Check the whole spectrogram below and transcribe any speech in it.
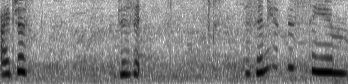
I just. Does it. Does any of this seem.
